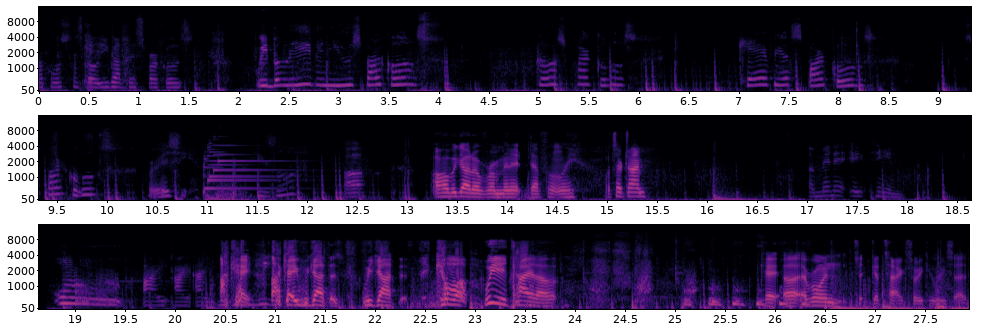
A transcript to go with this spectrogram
Sparkles, let's go. You got this, Sparkles. We believe in you, Sparkles. Go, Sparkles. Carry us, Sparkles. Sparkles. Where is he? He's lost. Uh, Oh, we got over a minute. Definitely. What's our time? A minute 18. ooh, I, I, I. Okay. we- Okay. We got this. We got this. Come on. We need to tie it up. Okay. Uh, everyone get tagged so we can reset.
